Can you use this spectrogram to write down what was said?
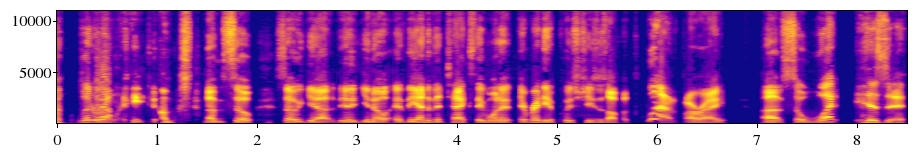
literally? Um, um, so, so yeah, you know, at the end of the text, they want to, they're ready to push Jesus off a cliff. All right. Uh, so, what is it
